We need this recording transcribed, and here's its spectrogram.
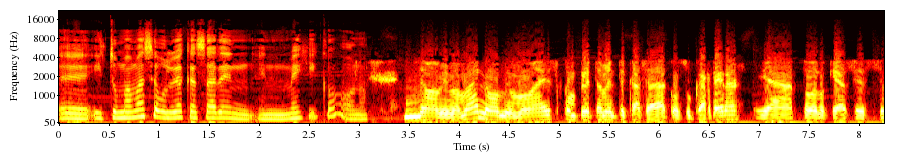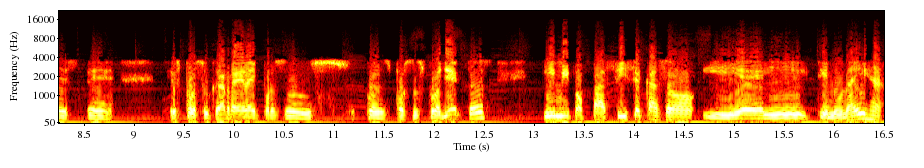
eh, y tu mamá se volvió a casar en, en México o no? No, mi mamá no, mi mamá es completamente casada con su carrera, ya todo lo que hace es este es por su carrera y por sus pues, por sus proyectos y mi papá sí se casó y él tiene una hija.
